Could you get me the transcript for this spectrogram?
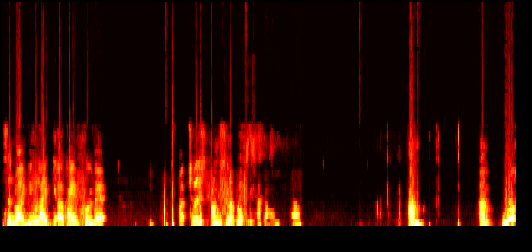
It's annoying people like, okay, prove it. Actually, I'm just gonna block this her. Um, um, what?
